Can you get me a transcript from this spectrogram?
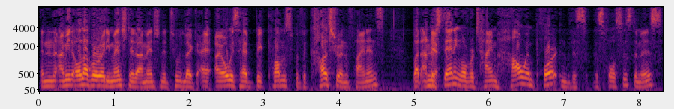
And I mean, Olaf already mentioned it. I mentioned it too. Like, I, I always had big problems with the culture in finance, but understanding yeah. over time how important this, this whole system is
